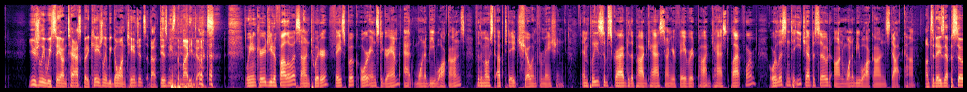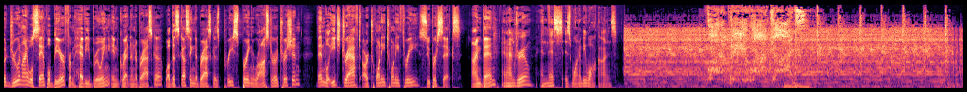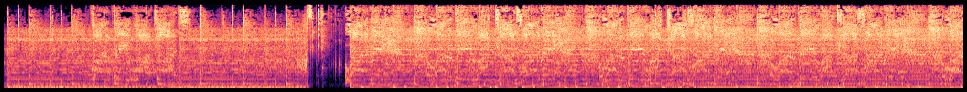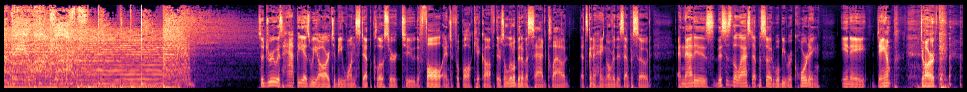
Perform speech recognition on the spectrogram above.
Usually we stay on task, but occasionally we go on tangents about Disney's The Mighty Ducks. We encourage you to follow us on Twitter, Facebook, or Instagram at Wannabe Walk-Ons for the most up-to-date show information. And please subscribe to the podcast on your favorite podcast platform or listen to each episode on wannabewalkons.com. On today's episode, Drew and I will sample beer from Heavy Brewing in Gretna, Nebraska, while discussing Nebraska's pre spring roster attrition. Then we'll each draft our 2023 Super Six. I'm Ben. And I'm Drew, and this is Wannabe Walk-Ons. Wanna So, Drew, as happy as we are to be one step closer to the fall and to football kickoff, there's a little bit of a sad cloud that's going to hang over this episode. And that is this is the last episode we'll be recording in a damp, dark,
